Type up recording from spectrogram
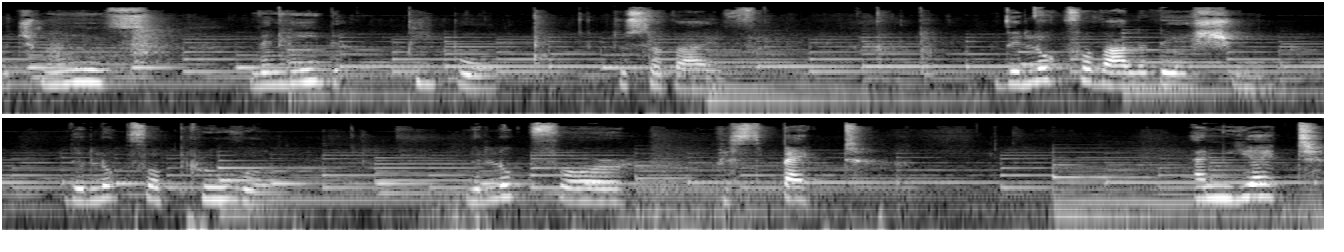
which means they need people to survive. They look for validation, they look for approval, they look for respect, and yet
